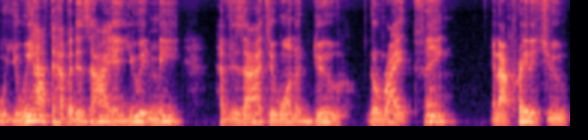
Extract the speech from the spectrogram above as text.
we have to have a desire. You and me have a desire to want to do the right thing. And I pray that you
